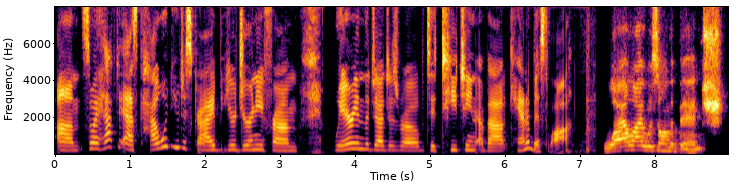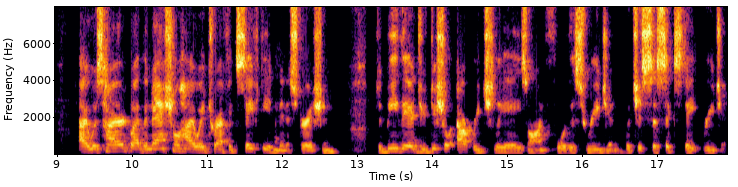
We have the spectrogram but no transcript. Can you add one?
Um, so, I have to ask how would you describe your journey from wearing the judge's robe to teaching about cannabis law? While I was on the bench, I was hired by the National Highway Traffic Safety Administration to be their judicial outreach liaison for this region, which is the six state region.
